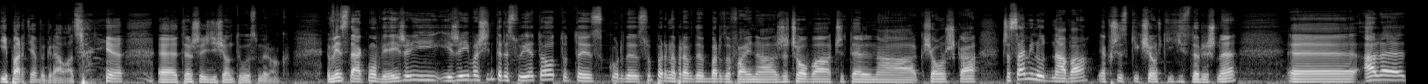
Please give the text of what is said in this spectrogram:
i partia wygrała, co nie? E, ten 68 rok. Więc tak, mówię, jeżeli, jeżeli was interesuje to, to to jest, kurde, super, naprawdę bardzo fajna, rzeczowa, czytelna książka. Czasami nudnawa, jak wszystkie książki historyczne, e, ale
